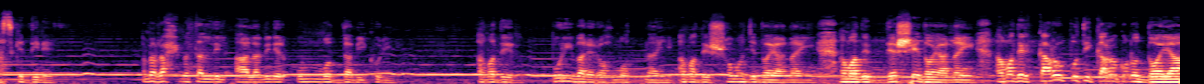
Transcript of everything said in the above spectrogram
আজকের দিনে আমরা রাহমাতাল্লিল আলামিনের উম্মত দাবি করি। আমাদের পরিবারে রহমত নাই, আমাদের সমাজে দয়া নাই, আমাদের দেশে দয়া নাই, আমাদের কারও প্রতি কারও কোনো দয়া,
